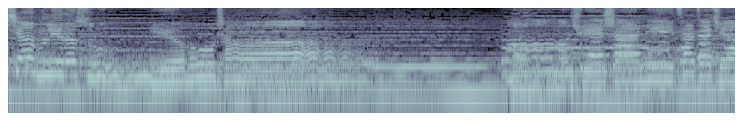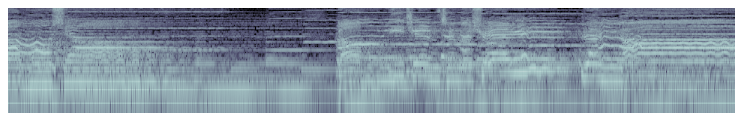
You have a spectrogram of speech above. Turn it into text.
相连的酥油茶，茫茫雪山你踩在脚下，刚毅虔诚的雪域人啊。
